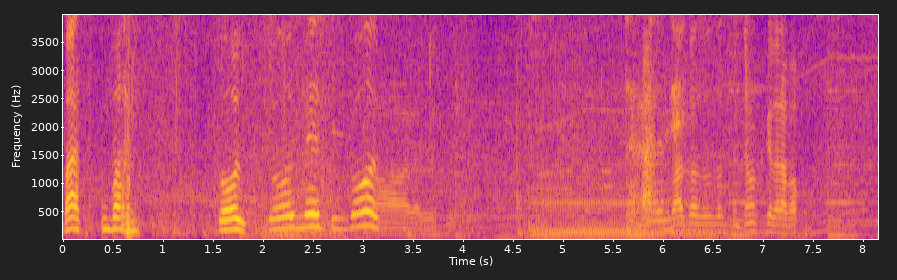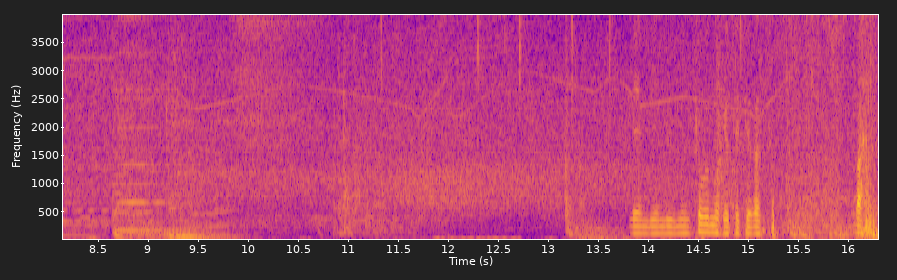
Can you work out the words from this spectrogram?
Vas, vas. Gol, gol, Messi, gol. No, verdad. Vas, vas, vas, vas, vas, me tengo que quedar abajo. Bien, bien, bien, bien. Qué bueno que te quedaste. Vas.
